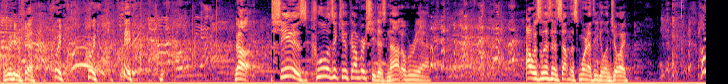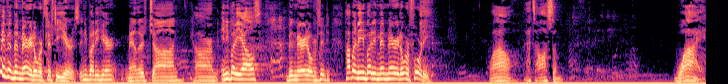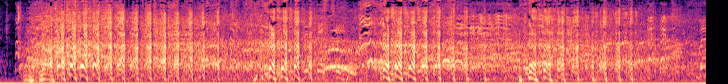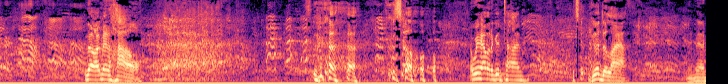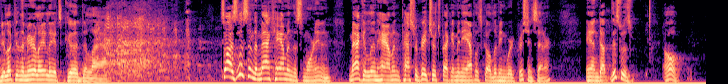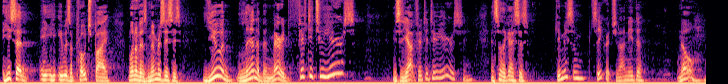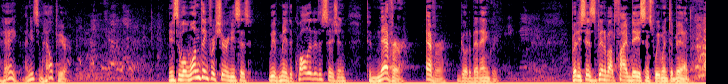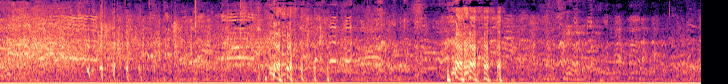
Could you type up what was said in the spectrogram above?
We, we, we, now, she is cool as a cucumber. She does not overreact. I was listening to something this morning I think you'll enjoy. How many of you have been married over 50 years? Anybody here? Man, there's John, Carm. Anybody else been married over 50? How about anybody been married over 40? Wow, that's awesome. Why? No, I meant how. so, are we having a good time? It's good to laugh. Amen. Have you looked in the mirror lately? It's good to laugh. So I was listening to Mac Hammond this morning, and Mac and Lynn Hammond pastor of a great church back in Minneapolis called Living Word Christian Center. And uh, this was, oh, he said he, he was approached by one of his members. He says, You and Lynn have been married 52 years? He said, Yeah, 52 years. And so the guy says, Give me some secrets. You know, I need to know, hey, I need some help here. And he said, Well, one thing for sure, he says, we have made the quality decision to never, ever go to bed angry. But he says it's been about five days since we went to bed.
